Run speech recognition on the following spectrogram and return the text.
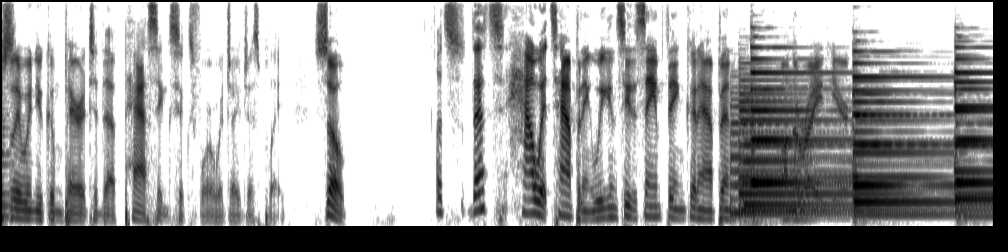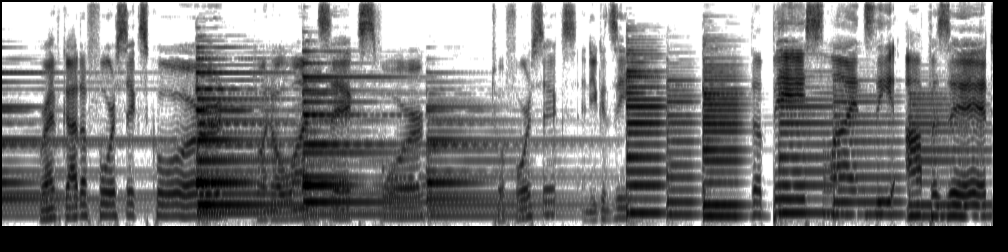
especially when you compare it to the passing 6-4 which I just played. So, let's that's how it's happening. We can see the same thing could happen on the right here. Where I've got a 4-6 chord going to a 1-6-4 a 4-6 and you can see the bass line's the opposite.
